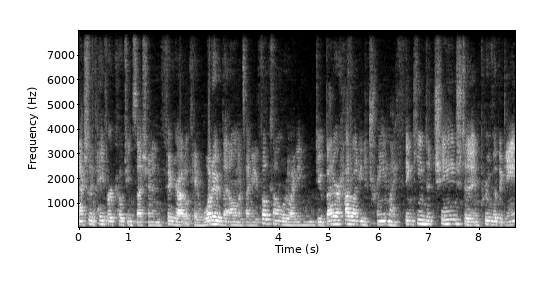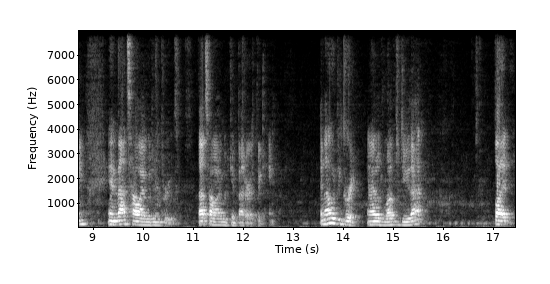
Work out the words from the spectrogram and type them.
actually pay for a coaching session and figure out okay what are the elements i need to focus on? What do i need to do better? How do i need to train my thinking to change to improve at the game? And that's how i would improve. That's how i would get better at the game. And that would be great. And i would love to do that. But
